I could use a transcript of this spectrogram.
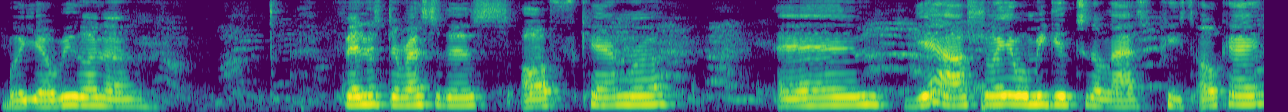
But yeah, we're gonna finish the rest of this off camera. And yeah, I'll show you when we get to the last piece, okay?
